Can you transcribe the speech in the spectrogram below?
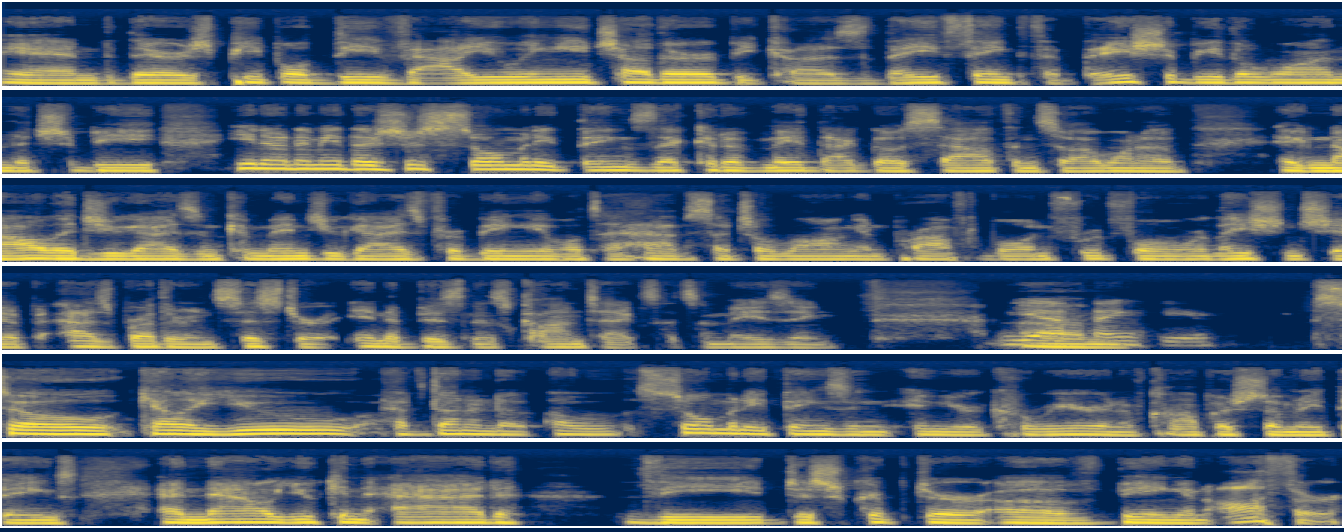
and there's people devaluing each other because they think that they should be the one that should be, you know what I mean? There's just so many things that could have made that go south and so I want to acknowledge you guys and commend you guys for being able to have such a long and profitable and fruitful relationship relationship as brother and sister in a business context. That's amazing. Yeah, um, thank you. So, Kelley, you have done a, a, so many things in, in your career and accomplished so many things, and now you can add the descriptor of being an author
